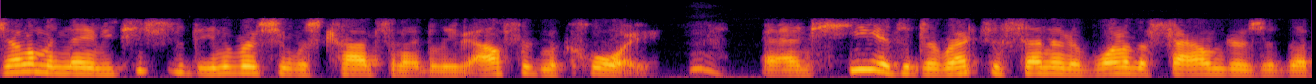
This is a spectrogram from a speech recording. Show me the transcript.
gentleman named, he teaches at the University of Wisconsin, I believe, Alfred McCoy. Hmm. And he is a direct descendant of one of the founders of the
